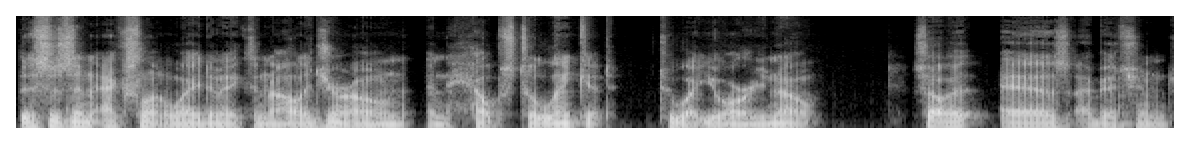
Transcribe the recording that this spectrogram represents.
This is an excellent way to make the knowledge your own and helps to link it to what you already know. So, as I mentioned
